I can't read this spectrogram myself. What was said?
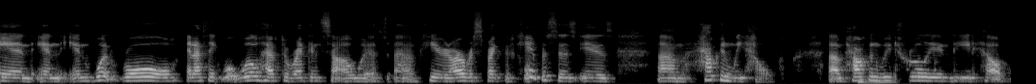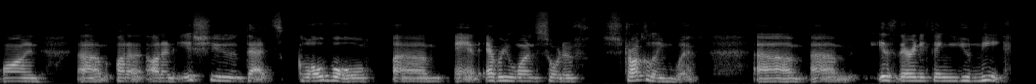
and and and what role? And I think what we'll have to reconcile with here at our respective campuses is how can we help? Um, how can we mm-hmm. truly indeed help on um, on, a, on an issue that's global um, and everyone's sort of struggling with? Um, um, is there anything unique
